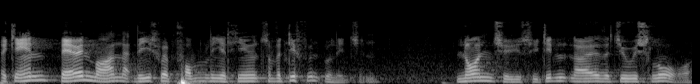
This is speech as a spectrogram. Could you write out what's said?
Again, bear in mind that these were probably adherents of a different religion. Non Jews who didn't know the Jewish law,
